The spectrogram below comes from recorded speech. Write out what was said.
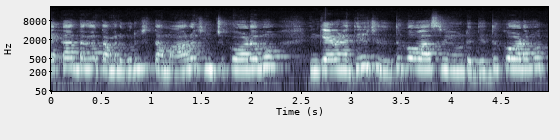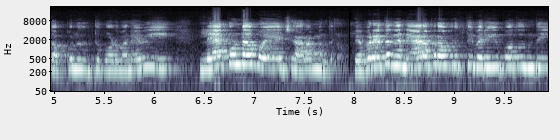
ఏకాంతంగా తమని గురించి తాము ఆలోచించుకోవడము ఇంకేమైనా తీర్చిదిద్దుకోవాల్సినవి ఉంటే దిద్దుకోవడము తప్పులు దిద్దుకోవడం అనేవి లేకుండా పోయాయి చాలా మందిలో విపరీతంగా నేర ప్రవృత్తి పెరిగిపోతుంది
